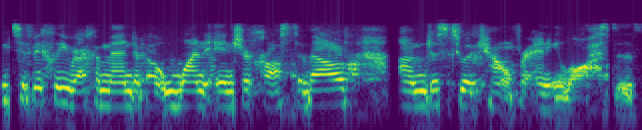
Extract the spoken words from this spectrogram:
we typically recommend about one inch across the valve um, just to account for any losses.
